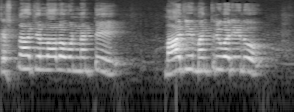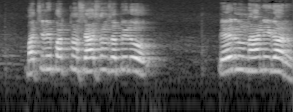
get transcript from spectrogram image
కృష్ణా జిల్లాలో ఉన్నంటి మాజీ మంత్రివర్యులు మచిలీపట్నం శాసనసభ్యులు పేరు నాని గారు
